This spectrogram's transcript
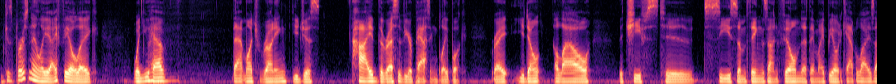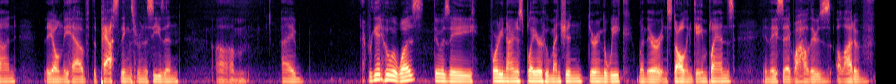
Because personally, I feel like when you have that much running, you just hide the rest of your passing playbook, right? You don't allow the Chiefs to see some things on film that they might be able to capitalize on. They only have the past things from the season. Um, I I forget who it was. There was a 49ers player who mentioned during the week when they were installing game plans, and they said, "Wow, there's a lot of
